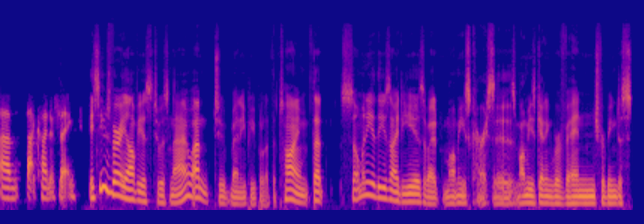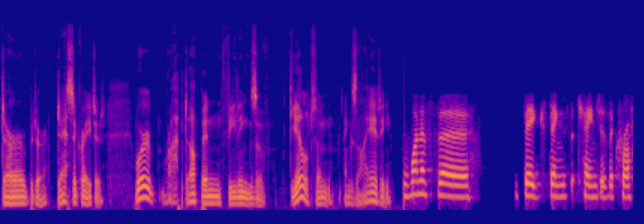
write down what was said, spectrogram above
um, that kind of thing. It seems very obvious to us now, and to many people at the time, that so many of these ideas about mummies' curses, mummies getting revenge for being disturbed or desecrated, were wrapped up in feelings of guilt and anxiety. One of the big things that changes across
